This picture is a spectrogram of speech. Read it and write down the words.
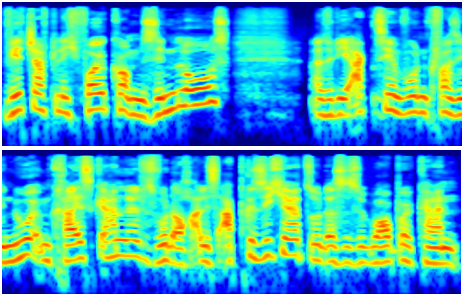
wirtschaftlich vollkommen sinnlos. Also die Aktien wurden quasi nur im Kreis gehandelt. Es wurde auch alles abgesichert, so dass es überhaupt kein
